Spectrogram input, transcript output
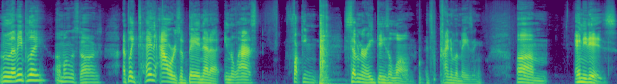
Let me play among the stars. I played 10 hours of Bayonetta in the last fucking seven or eight days alone. It's kind of amazing. Um, and it is.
